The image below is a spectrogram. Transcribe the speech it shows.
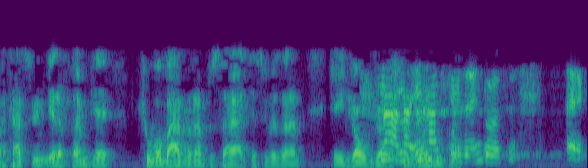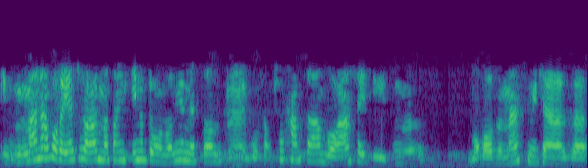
و تصمیم گرفتم که چوبو بردارم تو سر هر کسی بزنم که اینجا اونجا نه نه این هست این درسته. من واقعا فقط مثلا اینو به عنوان مثال گفتم چون همسرم واقعا خیلی مقاومت می‌کرد و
